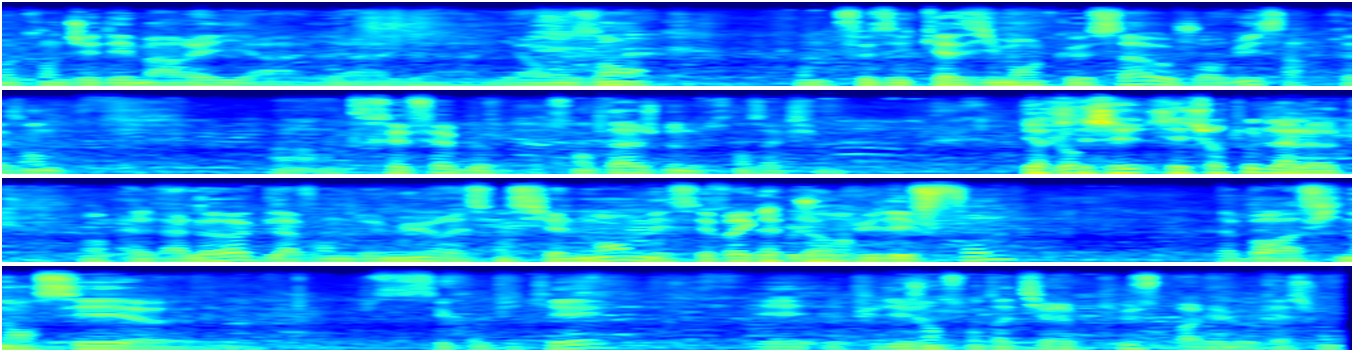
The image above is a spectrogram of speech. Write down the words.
Moi, quand j'ai démarré il y, a, il y a- il y a- il y a 11 ans, on ne faisait quasiment que ça. Aujourd'hui, ça représente un très faible pourcentage de nos transactions. C'est surtout de la en fait. La log, la vente de murs essentiellement, mais c'est vrai qu'aujourd'hui, les fonds, d'abord à financer, euh, c'est compliqué. Et, et puis les gens sont attirés plus par les locations.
